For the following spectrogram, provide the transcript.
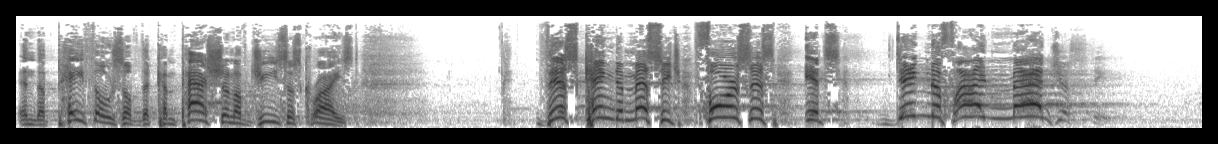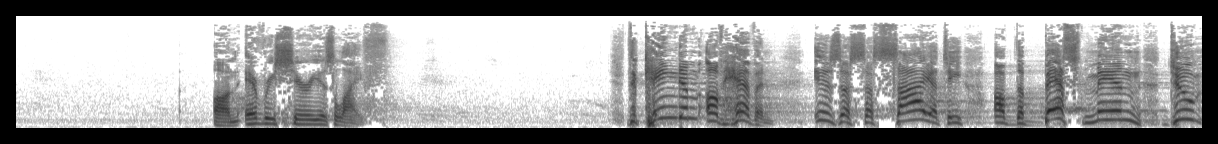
and the pathos of the compassion of Jesus Christ. This kingdom message forces its dignified majesty on every serious life. The kingdom of heaven is a society of the best men do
